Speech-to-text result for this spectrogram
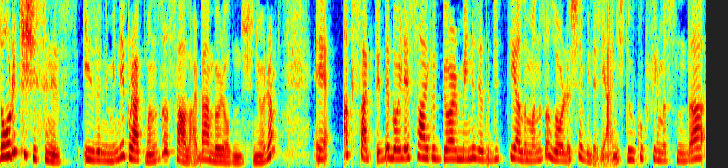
doğru kişisiniz izlenimini bırakmanızı sağlar. Ben böyle olduğunu düşünüyorum. E, aksi takdirde böyle saygı görmeniz ya da ciddi alınmanıza zorlaşabilir. Yani işte hukuk firmasında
